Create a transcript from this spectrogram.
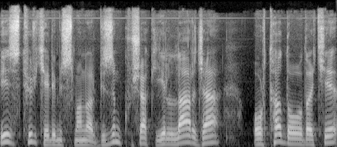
Biz Türkiye'li Müslümanlar, bizim kuşak yıllarca Orta Doğu'daki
